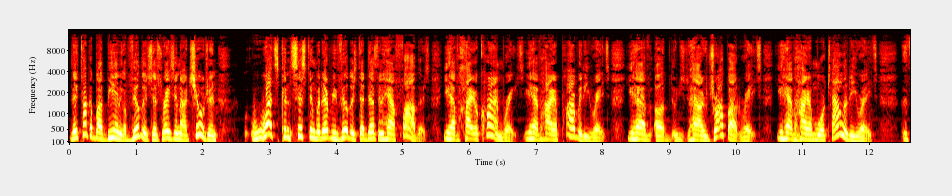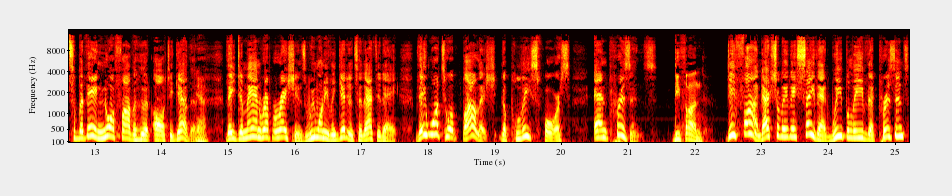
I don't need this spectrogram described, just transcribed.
they talk about being a village that's raising our children. What's consistent with every village that doesn't have fathers? You have higher crime rates. You have higher poverty rates. You have uh, higher dropout rates. You have higher mortality rates. So, but they ignore fatherhood altogether. Yeah. They demand reparations. We won't even get into that today. They want to abolish the police force and prisons. Defund. Defund. Actually, they say that. We believe that prisons,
